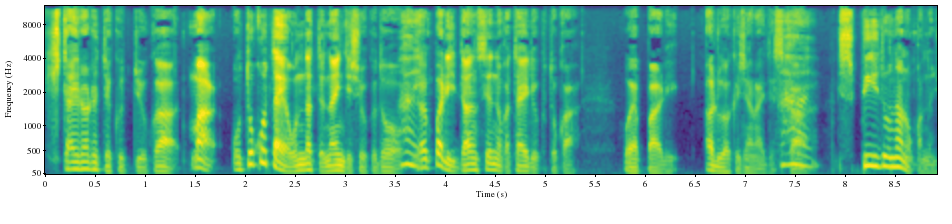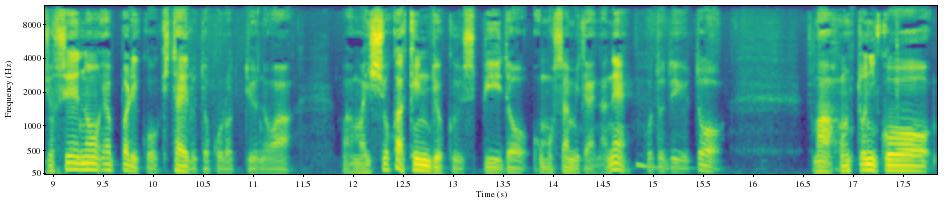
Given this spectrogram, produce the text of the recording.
鍛えられていくっていうかまあ男対女ってないんでしょうけど、はい。やっぱり男性の方が体力とかはやっぱりあるわけじゃないですか、はい。スピードなのかな？女性のやっぱりこう鍛えるところっていうのは、まあ、まあ一緒か筋力スピード重さみたいなね、ことで言うとまあ本当にこう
